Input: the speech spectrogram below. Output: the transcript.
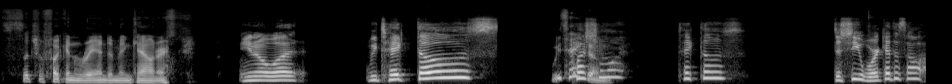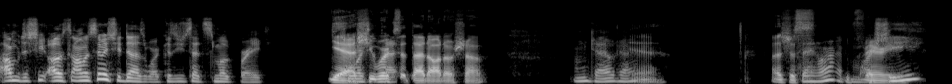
Such a fucking random encounter. You know what? We take those? We take Question them. mark? Take those? Does she work at this house? I'm does she oh, so I'm assuming she does work because you said smoke break. Yeah, works she at works that. at that auto shop. Okay, okay. Yeah. I was just Dang, all right, very Marshy.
